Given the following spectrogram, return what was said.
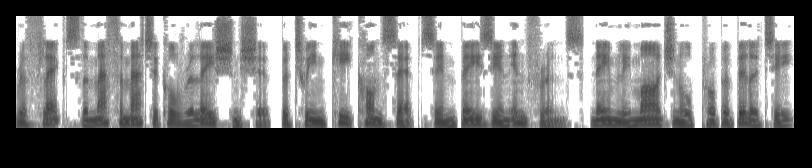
reflects the mathematical relationship between key concepts in Bayesian inference namely marginal probability,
